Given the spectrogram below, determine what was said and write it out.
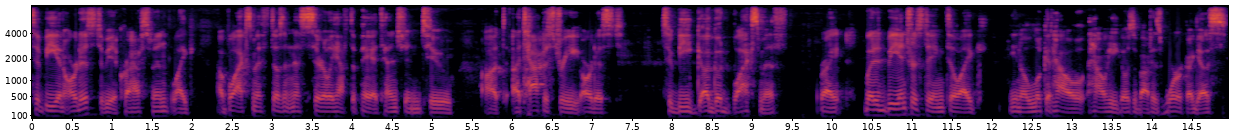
to be an artist, to be a craftsman. Like a blacksmith doesn't necessarily have to pay attention to uh, a tapestry artist to be a good blacksmith, right? But it'd be interesting to like you know look at how how he goes about his work. I guess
